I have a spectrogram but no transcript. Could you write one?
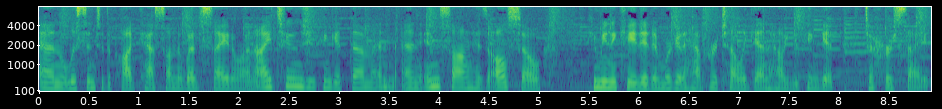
and listen to the podcasts on the website or on iTunes. You can get them. And, and InSong has also communicated, and we're going to have her tell again how you can get to her site.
